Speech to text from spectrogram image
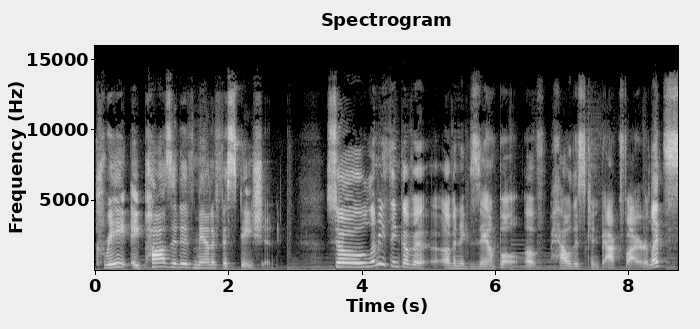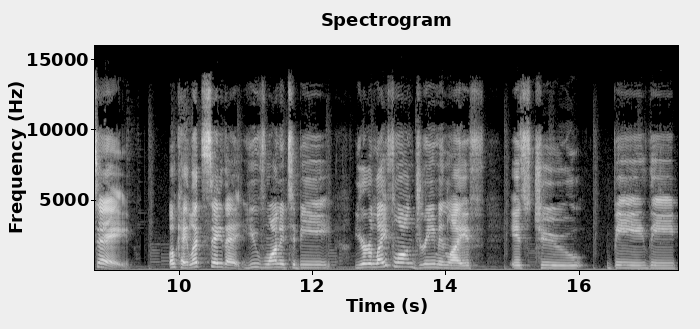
create a positive manifestation. So let me think of, a, of an example of how this can backfire. Let's say, okay, let's say that you've wanted to be, your lifelong dream in life is to be the,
